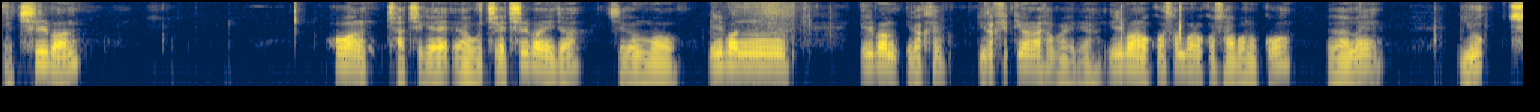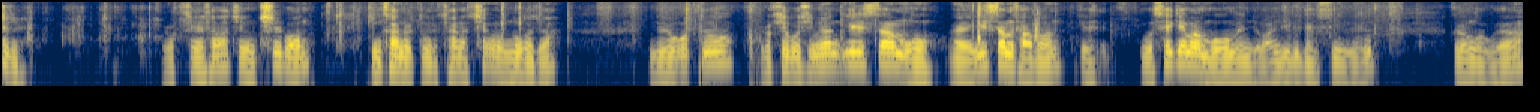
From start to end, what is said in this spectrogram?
7번. 호황 좌측에 아, 우측에 7번이죠. 지금 뭐 1번 1번 이렇게 이렇게 띄어놔서 봐야 돼요. 1번 없고 3번 없고 4번 없고 그 다음에 6, 7 이렇게 해서 지금 7번 빈칸을 또 이렇게 하나 채워 놓는 거죠. 근데 이것도 이렇게 보시면 135, 네, 134번 이세 개만 모으면 이제 완집이 될 수 있는 그런 거고요.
